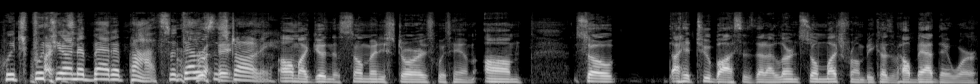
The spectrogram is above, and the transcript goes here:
which put right. you on a better path. So tell right. us the story. Oh my goodness, so many stories with him. Um, so I had two bosses that I learned so much from because of how bad they were.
